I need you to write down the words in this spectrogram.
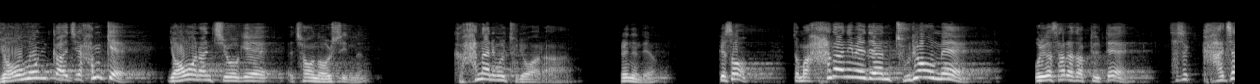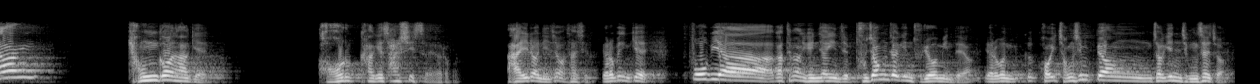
영혼까지 함께 영원한 지옥에 채워 넣을 수 있는 그 하나님을 두려워하라. 그랬는데요. 그래서 정말 하나님에 대한 두려움에 우리가 사로잡힐 때 사실 가장 경건하게 거룩하게 살 수 있어요, 여러분. 아이러니죠, 사실. 여러분 이게 포비아 같으면 굉장히 이제 부정적인 두려움인데요. 여러분 그 거의 정신병적인 증세죠.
